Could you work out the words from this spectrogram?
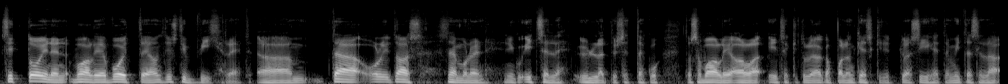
Sitten toinen vaalien voittaja on tietysti vihreät. Ähm, Tämä oli taas semmoinen niin itselle yllätys, että kun tuossa vaalien alla itsekin tuli aika paljon keskityttyä siihen, että mitä siellä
